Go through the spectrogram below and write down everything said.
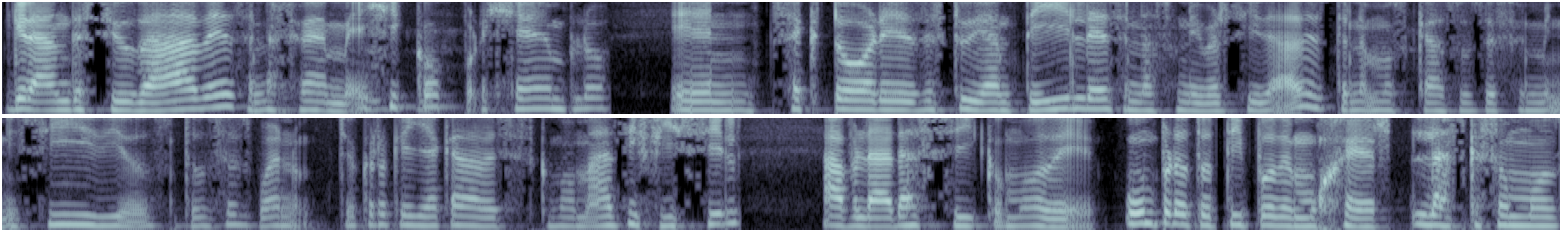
grandes ciudades, en la Ciudad de México, por ejemplo, en sectores estudiantiles, en las universidades tenemos casos de feminicidios. Entonces, bueno, yo creo que ya cada vez es como más difícil hablar así como de un prototipo de mujer, las que somos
